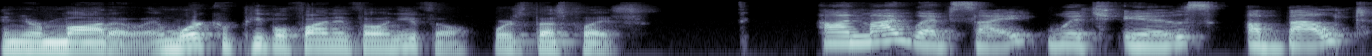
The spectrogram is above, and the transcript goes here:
in your motto. And where could people find info on you, Phyl? Where's the best place? On my website, which is about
